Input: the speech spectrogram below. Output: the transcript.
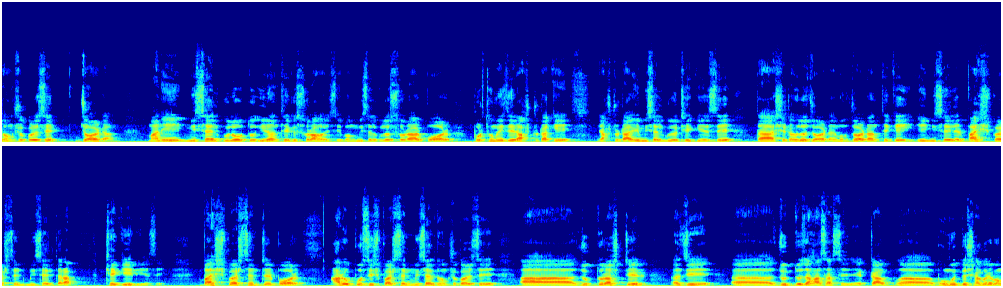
ধ্বংস করেছে জর্ডান। মানে মিসাইলগুলো তো ইরান থেকে ছোড়া হয়েছে এবং মিসাইলগুলো ছোড়ার পর প্রথমেই যে রাষ্ট্রটাকে, রাষ্ট্রটা এই মিসাইলগুলো ঠেকিয়েছে, তা সেটা হলো জর্ডান এবং জর্ডান থেকেই এই মিসাইলের বাইশ পার্সেন্ট মিসাইল তারা ঠেকিয়ে দিয়েছে। বাইশ পার্সেন্টের পর আরও পঁচিশ পার্সেন্ট মিসাইল ধ্বংস করেছে যুক্তরাষ্ট্রের যে যুদ্ধ জাহাজ আছে, একটা ভূমধ্য সাগর এবং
